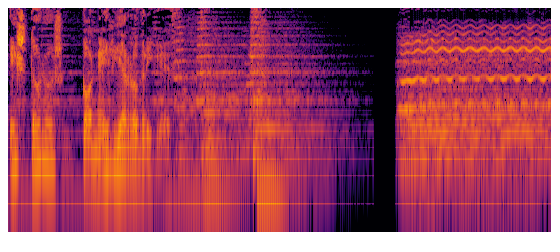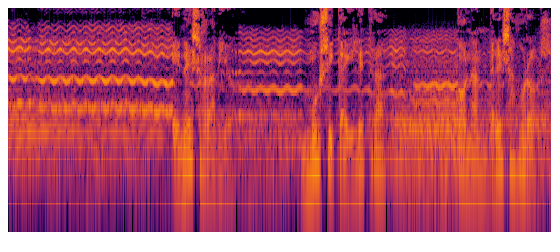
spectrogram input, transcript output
Es toros con Elia Rodríguez. En Es Radio Música y letra con Andrés Amorós.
